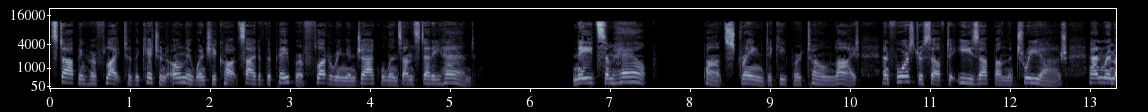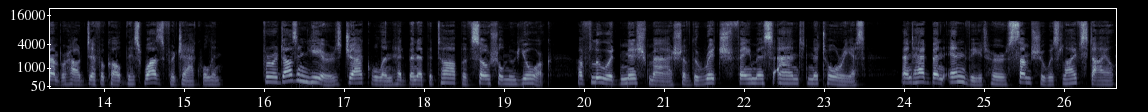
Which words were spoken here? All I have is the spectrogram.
stopping her flight to the kitchen only when she caught sight of the paper fluttering in Jacqueline's unsteady hand. Need some help? Ponce strained to keep her tone light and forced herself to ease up on the triage and remember how difficult this was for Jacqueline. For a dozen years, Jacqueline had been at the top of social New York, a fluid mishmash of the rich, famous, and notorious, and had been envied her sumptuous lifestyle.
